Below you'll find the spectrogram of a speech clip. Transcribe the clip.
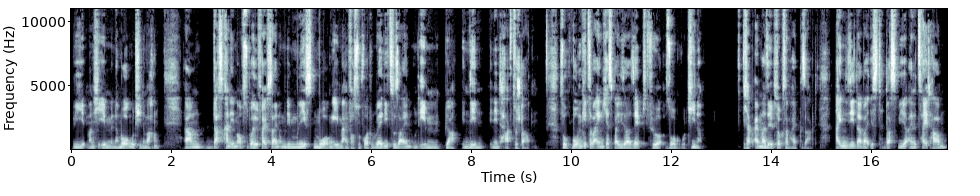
wie manche eben in der Morgenroutine machen, ähm, das kann eben auch super hilfreich sein, um dem nächsten Morgen eben einfach sofort ready zu sein und eben ja in den in den Tag zu starten. So, worum geht's aber eigentlich jetzt bei dieser Selbstfürsorgeroutine? Ich habe einmal Selbstwirksamkeit gesagt. Eine Idee dabei ist, dass wir eine Zeit haben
